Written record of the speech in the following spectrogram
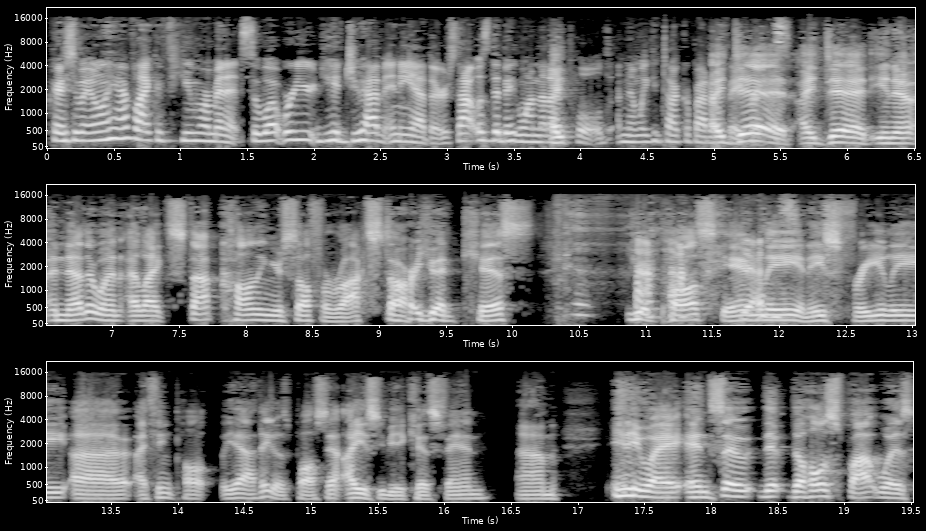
Okay, so we only have like a few more minutes. So what were your did you have any others? That was the big one that I, I pulled, and then we can talk about our I favorites. did. I did. You know, another one I like stop calling yourself a rock star. You had Kiss. You had Paul Stanley yes. and Ace Frehley. Uh, I think Paul yeah, I think it was Paul Stanley. I used to be a Kiss fan. Um, anyway, and so the the whole spot was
